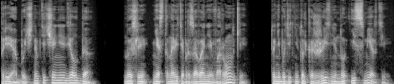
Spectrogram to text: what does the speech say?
При обычном течении дел – да. Но если не остановить образование воронки, то не будет не только жизни, но и смерти.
